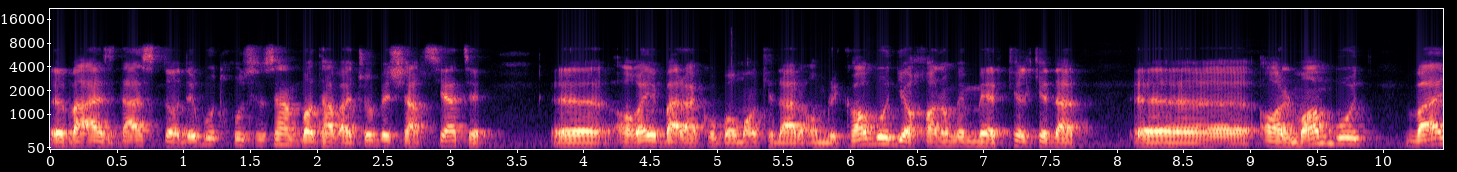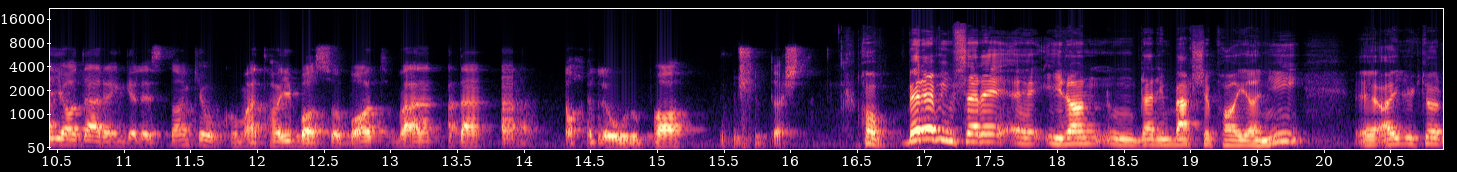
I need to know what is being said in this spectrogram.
و از دست داده بود خصوصا با توجه به شخصیت آقای برک اوباما که در آمریکا بود یا خانم مرکل که در آلمان بود و یا در انگلستان که حکومت های باثبات و در داخل اروپا وجود داشتن خب برویم سر ایران در این بخش پایانی. آقای دکتر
